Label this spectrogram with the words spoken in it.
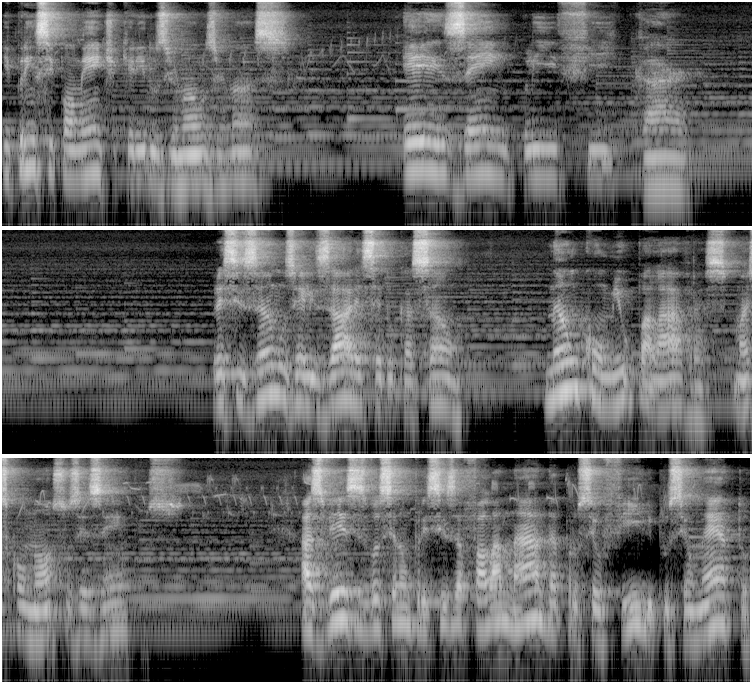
E principalmente, queridos irmãos e irmãs, exemplificar. Precisamos realizar essa educação não com mil palavras, mas com nossos exemplos. Às vezes você não precisa falar nada para o seu filho, para o seu neto,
